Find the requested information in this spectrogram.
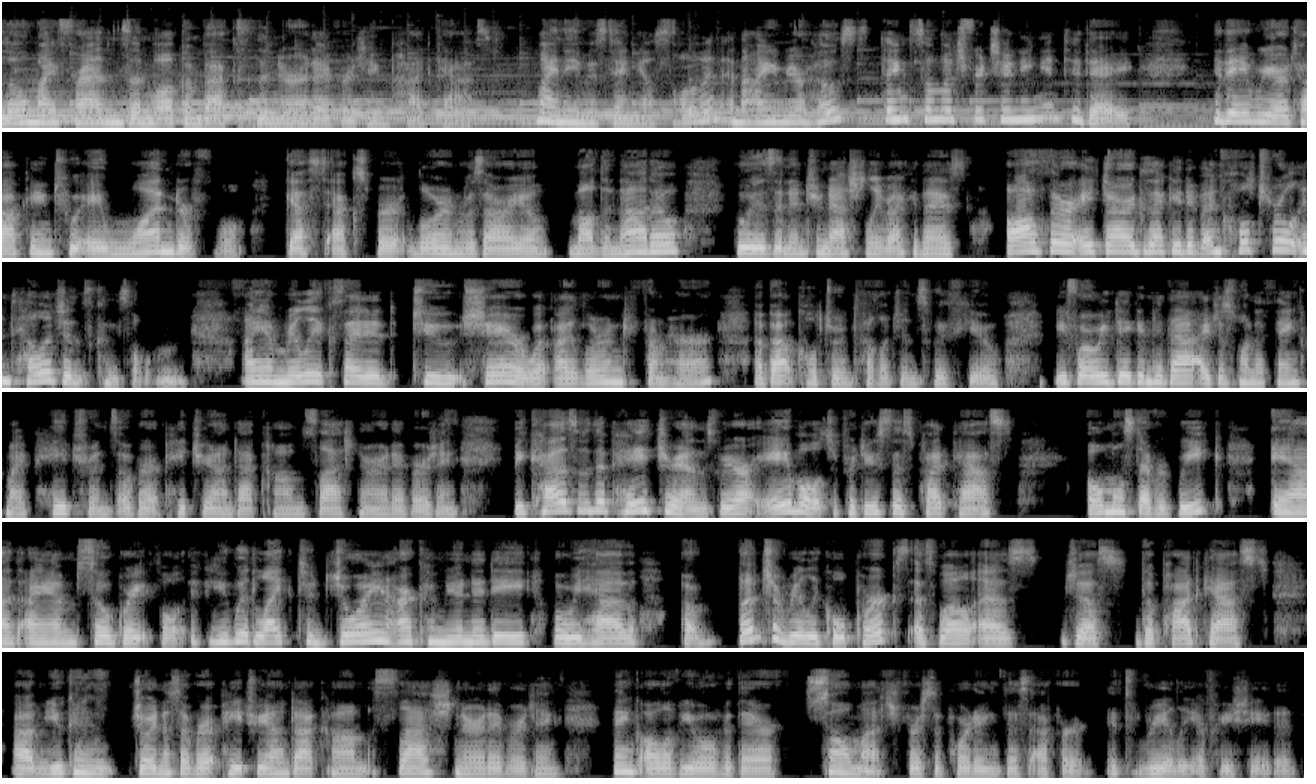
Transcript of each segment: Hello, my friends, and welcome back to the Neurodiverging Podcast. My name is Danielle Sullivan, and I am your host. Thanks so much for tuning in today. Today, we are talking to a wonderful guest expert, Loren Rosaldo-Maldonado, who is an internationally recognized author, HR executive, and cultural intelligence consultant. I am really excited to share what I learned from her about cultural intelligence with you. Before we dig into that, I just want to thank my patrons over at patreon.com slash neurodiverging. Because of the patrons, we are able to produce this podcast almost every week. And I am so grateful. If you would like to join our community where we have a bunch of really cool perks as well as just the podcast, um, you can join us over at patreon.com slash neurodiverging. Thank all of you over there so much for supporting this effort. It's really appreciated.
